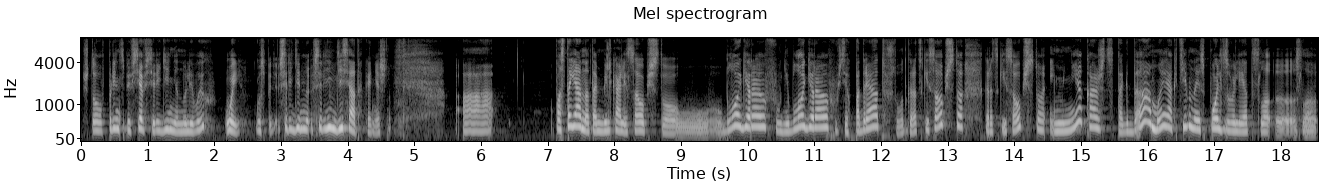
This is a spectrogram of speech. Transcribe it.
что, в принципе, все в середине нулевых, ой, господи, в середине, в середине десятых, конечно, а, постоянно там мелькали сообщества у блогеров, у неблогеров, у всех подряд, что вот городские сообщества, городские сообщества. И мне кажется, тогда мы активно использовали это сло- э, сло-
